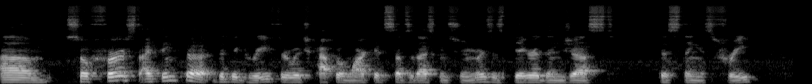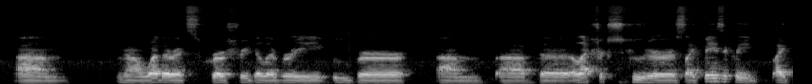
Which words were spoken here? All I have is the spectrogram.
Um, so first, I think the the degree through which capital markets subsidize consumers is bigger than just this thing is free. Um, you know, whether it's grocery delivery, Uber, um, uh, the electric scooters, like basically, like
